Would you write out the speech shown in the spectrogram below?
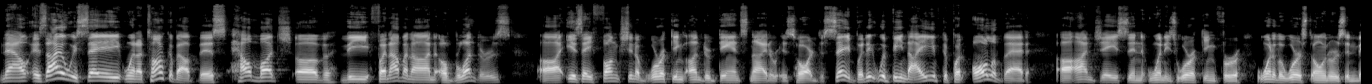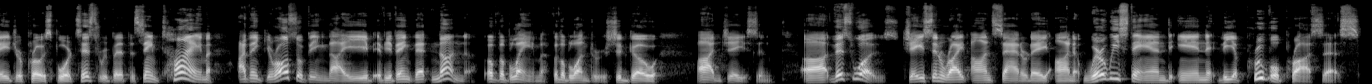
now, as I always say when I talk about this, how much of the phenomenon of blunders uh, is a function of working under Dan Snyder is hard to say, but it would be naive to put all of that uh, on Jason when he's working for one of the worst owners in major pro sports history. But at the same time, I think you're also being naive if you think that none of the blame for the blunders should go on Jason. Uh, this was Jason Wright on Saturday on where we stand in the approval process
